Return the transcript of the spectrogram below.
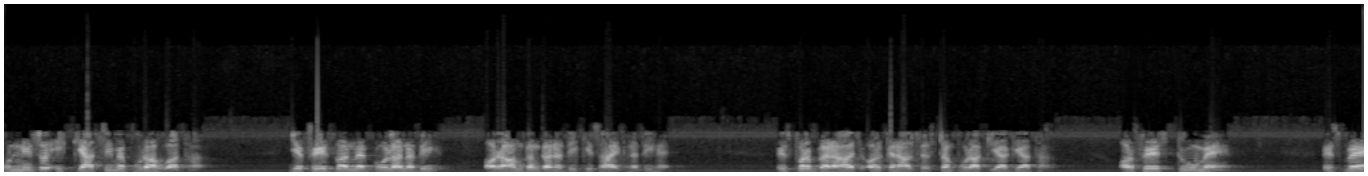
1981 में पूरा हुआ था। ये फ़ेज़ वन में गोला नदी और रामगंगा नदी की सहायक नदी है। इस पर बैराज और कैनाल सिस्टम पूरा किया गया था। और फ़ेज़ टू में इसमें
